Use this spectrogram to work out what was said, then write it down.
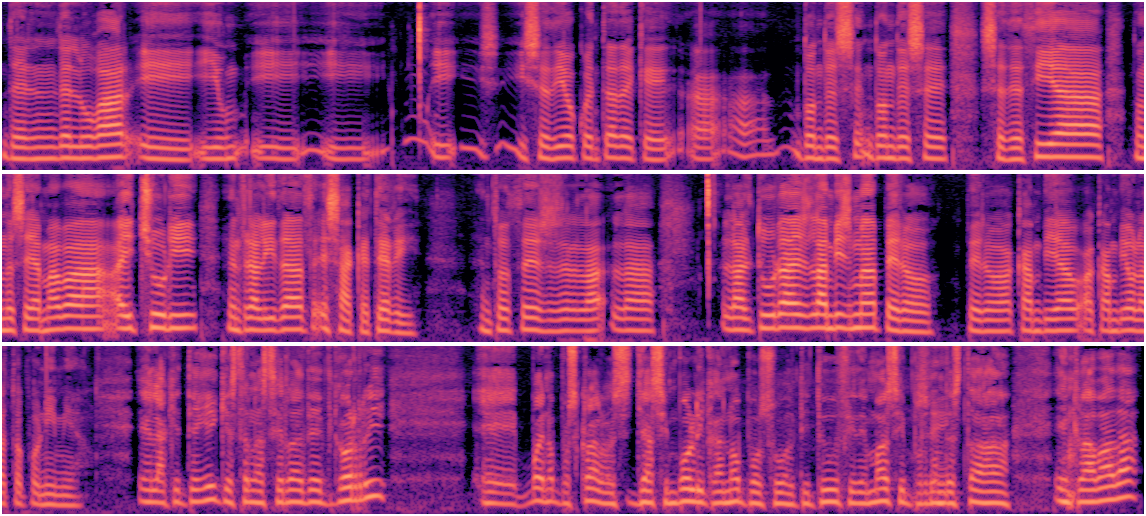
del, del lugar y, y, y, y, se dio cuenta de que a, a, donde, se, donde se, se decía, donde se llamaba Aichuri, en realidad es Aketegui. Entonces la, la, la altura es la misma, pero, pero ha cambiado, ha cambiado la toponimia. El Aquitegui, que está en la sierra de Edgorri, eh, bueno, pues claro, es ya simbólica, ¿no? Por su altitud y demás y por sí. dónde está enclavada.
